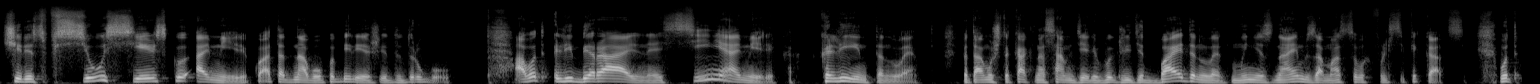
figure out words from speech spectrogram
через всю сельскую Америку от одного побережья до другого. А вот либеральная синяя Америка, Клинтонленд, потому что как на самом деле выглядит Байденленд, мы не знаем за массовых фальсификаций. Вот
